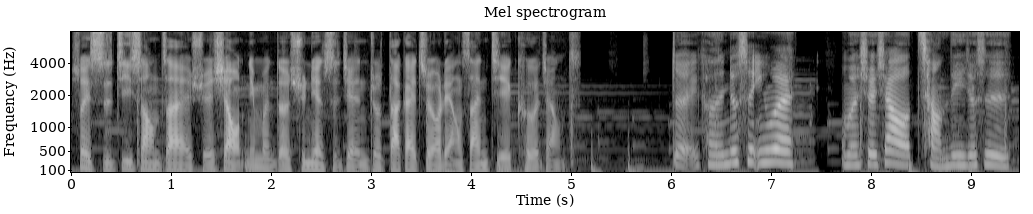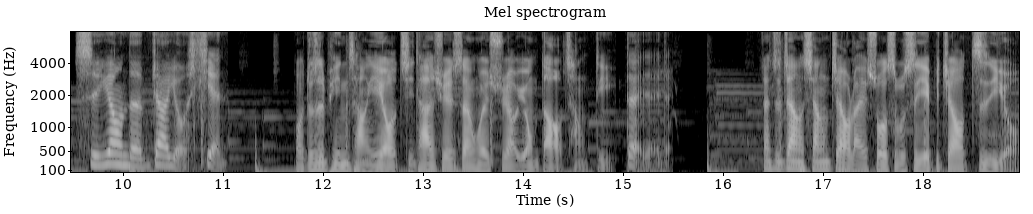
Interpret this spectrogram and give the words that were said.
所以实际上在学校，你们的训练时间就大概只有两三节课这样子。对，可能就是因为我们学校场地就是使用的比较有限。哦，就是平常也有其他学生会需要用到场地。对对对。但是这样相较来说，是不是也比较自由？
